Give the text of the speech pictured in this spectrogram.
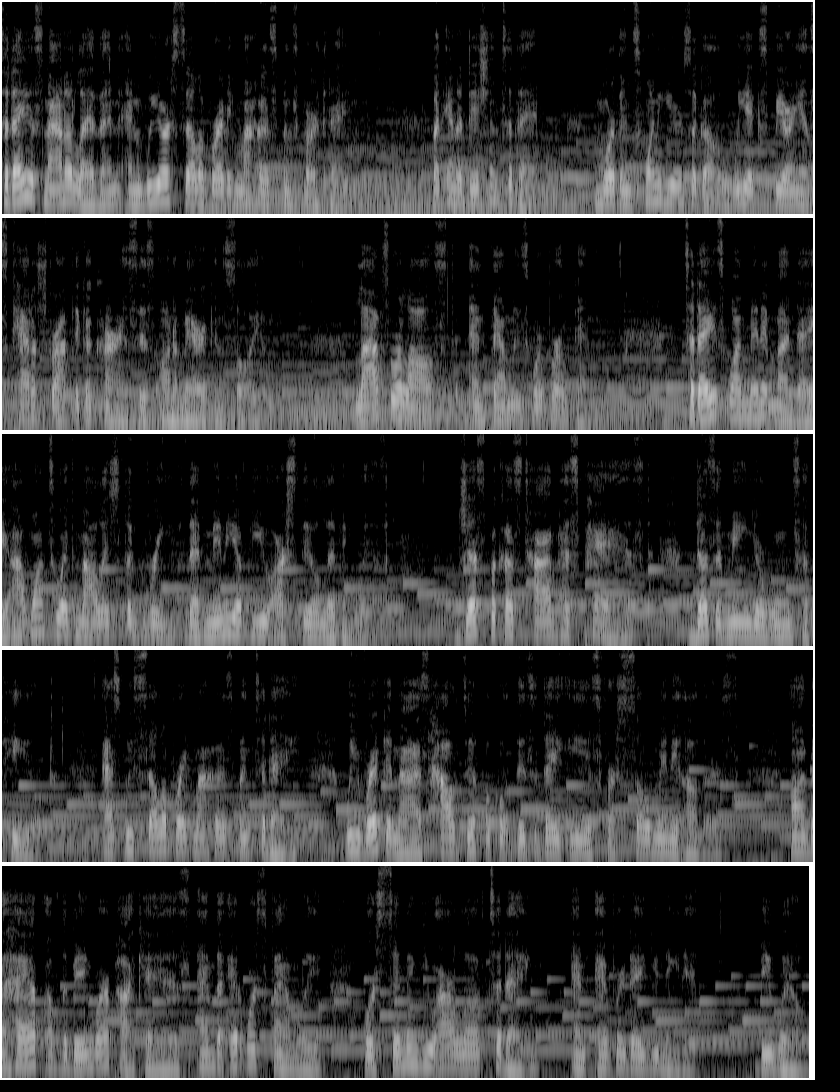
Today is 9 11, and we are celebrating my husband's birthday. But in addition to that, more than 20 years ago, we experienced catastrophic occurrences on American soil. Lives were lost and families were broken. Today's One Minute Monday, I want to acknowledge the grief that many of you are still living with. Just because time has passed doesn't mean your wounds have healed. As we celebrate my husband today, we recognize how difficult this day is for so many others. On behalf of the Being Rare podcast and the Edwards family, we're sending you our love today and every day you need it. Be well.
